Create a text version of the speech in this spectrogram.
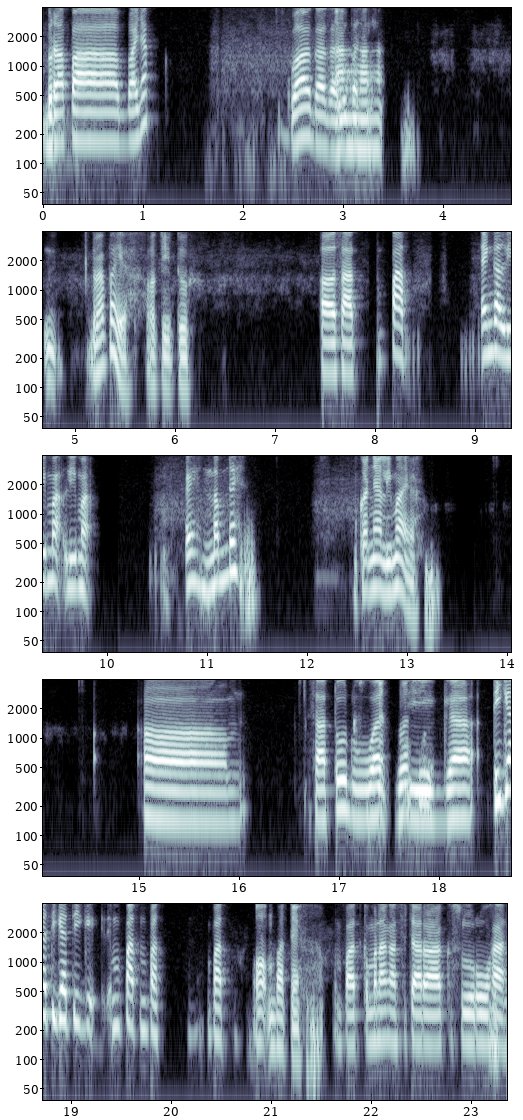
berapa banyak? Gua agak lupa sih. Ah, berapa ya waktu itu? Uh, saat empat Eh enggak lima lima. Eh enam deh. Bukannya lima ya? Um, satu dua tiga tiga tiga tiga empat empat empat. Oh empat ya? Empat kemenangan secara keseluruhan.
